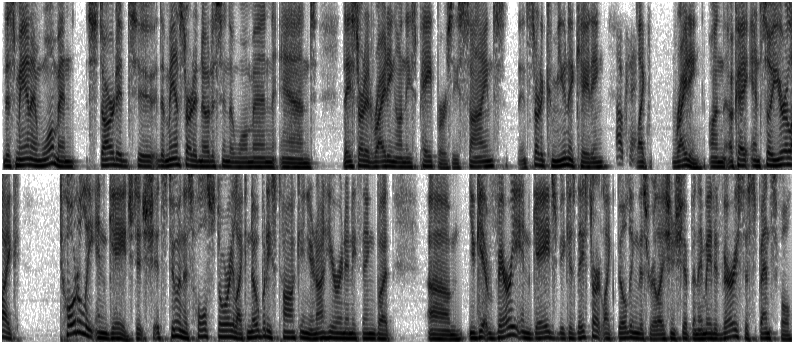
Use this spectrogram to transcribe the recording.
this man and woman started to the man started noticing the woman and they started writing on these papers these signs and started communicating okay like writing on okay and so you're like totally engaged. It's it's doing this whole story like nobody's talking. You're not hearing anything but um, you get very engaged because they start like building this relationship and they made it very suspenseful.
